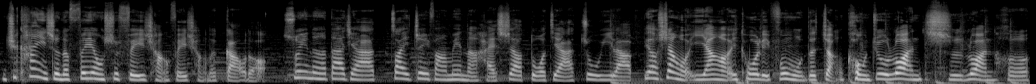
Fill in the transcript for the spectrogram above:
你去看医生的费用是非常非常的高的哦。所以呢，大家在这方面呢还是要多加注意啦，不要像我一样哦，一脱离父母的掌控就乱吃乱喝。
